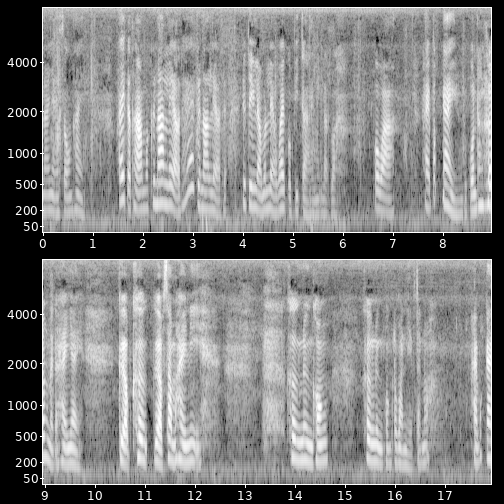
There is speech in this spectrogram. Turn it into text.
หน้าใหญ่สองไห่ ให้กระทามาคือนานแล้วแท้คือนานแล้วแท้ที่จริงแล้วมันแล้วไวกว่าปีกายนี่หลัดว่า เพราะว่าให้ปักใหญ่ทุกคนทั้งเทิงนะก็ให้ใหญ่ เกือบเครื่องเกือบซ้ำให้นี่ เครื่องหนึ่งของเครื่องหนึ่งของตะวันเหน็บจักเนาะให้ปักใหญ่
